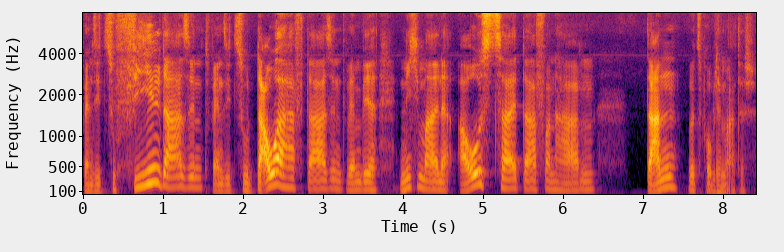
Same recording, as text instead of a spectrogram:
wenn sie zu viel da sind, wenn sie zu dauerhaft da sind, wenn wir nicht mal eine Auszeit davon haben, dann wird es problematisch.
